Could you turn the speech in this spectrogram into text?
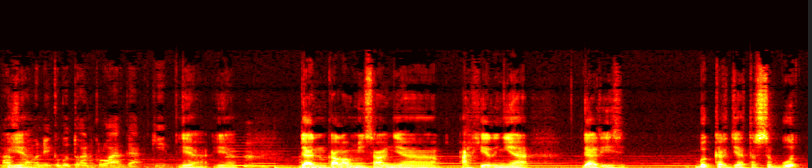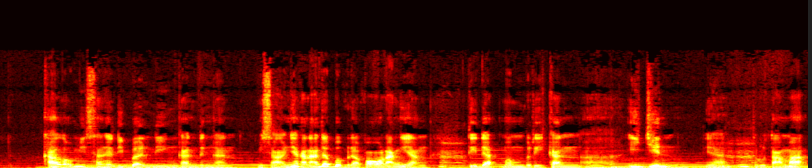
harus iya. memenuhi kebutuhan keluarga gitu. Iya, iya. Hmm. Dan kalau misalnya akhirnya dari bekerja tersebut kalau misalnya dibandingkan dengan misalnya kan ada beberapa orang yang hmm. tidak memberikan uh, izin ya, hmm. terutama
